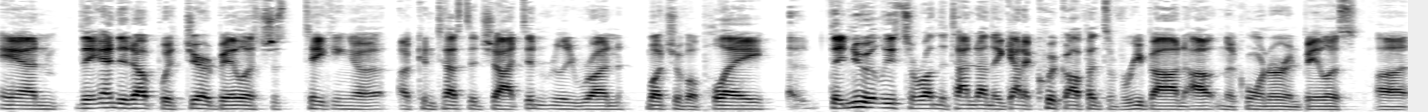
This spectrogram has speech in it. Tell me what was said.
and they ended up with Jerryd Bayless just taking a, a contested shot. Didn't really run much of a play. Uh, they knew at least to run the time down. They got a quick offensive rebound out in the corner, and Bayless uh,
